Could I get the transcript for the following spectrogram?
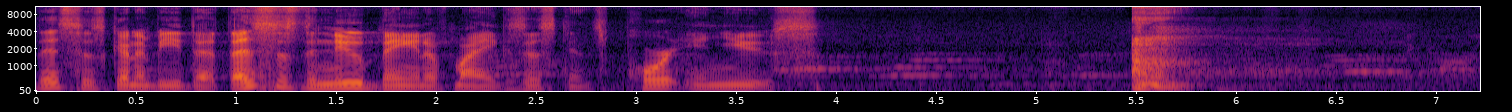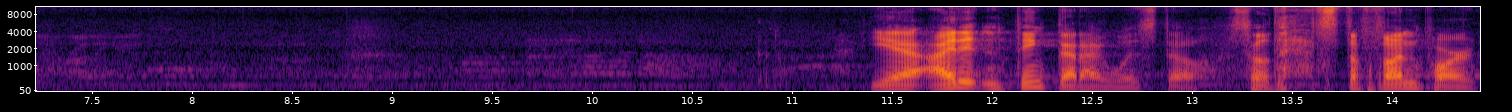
this is going to be the this is the new bane of my existence port in use. Yeah i didn't think that i was though so that's the fun part.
